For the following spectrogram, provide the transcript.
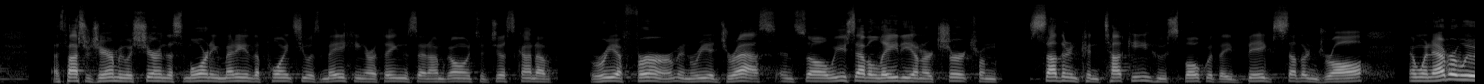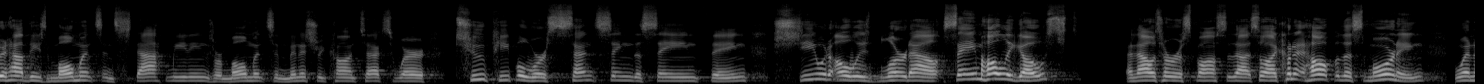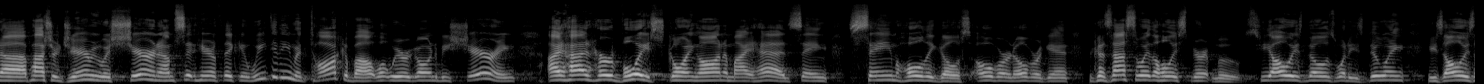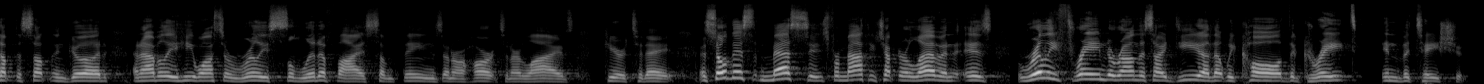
as Pastor Jeremy was sharing this morning, many of the points he was making are things that I'm going to just kind of reaffirm and readdress. And so we used to have a lady in our church from southern Kentucky who spoke with a big southern drawl. And whenever we would have these moments in staff meetings or moments in ministry contexts where two people were sensing the same thing, she would always blurt out, Same Holy Ghost. And that was her response to that. So I couldn't help this morning when uh, Pastor Jeremy was sharing, I'm sitting here thinking, we didn't even talk about what we were going to be sharing. I had her voice going on in my head saying, same Holy Ghost over and over again, because that's the way the Holy Spirit moves. He always knows what he's doing, he's always up to something good. And I believe he wants to really solidify some things in our hearts and our lives here today. And so, this message from Matthew chapter 11 is really framed around this idea that we call the Great Invitation.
